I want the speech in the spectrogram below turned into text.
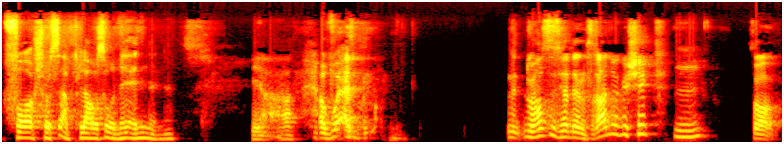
Vorschussapplaus ohne Ende. Ne? Ja. Obwohl, also, du hast es ja dann ins Radio geschickt. Mhm. So,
